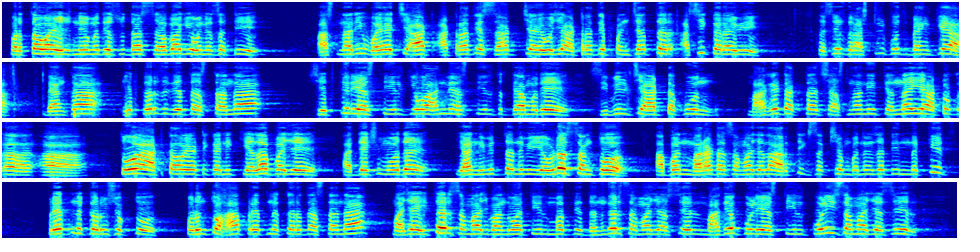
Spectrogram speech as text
परतावा योजनेमध्ये सुद्धा सहभागी होण्यासाठी असणारी वयाची आठ अठरा ते साठच्या ऐवजी अठरा ते पंच्याहत्तर अशी करावी. तसेच राष्ट्रीयकृत बँका बँका हे कर्ज देत असताना शेतकरी असतील किंवा अन्य असतील तर त्यामध्ये सिबिलची आठ टाकून मागे टाकतात. शासनाने त्यांनाही आटोक तो अटकाव या ठिकाणी केला पाहिजे. अध्यक्ष महोदय या निमित्तानं मी एवढंच सांगतो आपण मराठा समाजाला आर्थिक सक्षम बनवण्यासाठी नक्कीच प्रयत्न करू शकतो. परंतु हा प्रयत्न करत असताना माझ्या इतर समाज बांधवातील मग ते धनगर समाज असेल महादेव कोळी असतील कोळी समाज असेल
